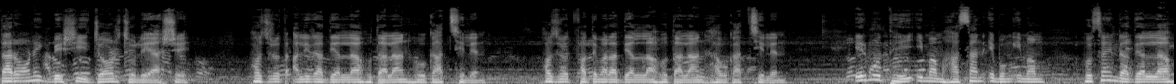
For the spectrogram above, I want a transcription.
তার অনেক বেশি জ্বর চলে আসে। হজরত আলী রাদি আল্লাহ তালানহু কাঁদছিলেন। হজরত ফাতেমা রাদি আল্লাহ তালানহাও কাঁদছিলেন। এর মধ্যেই ইমাম হাসান এবং ইমাম হুসাইন রাদে আল্লাহ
